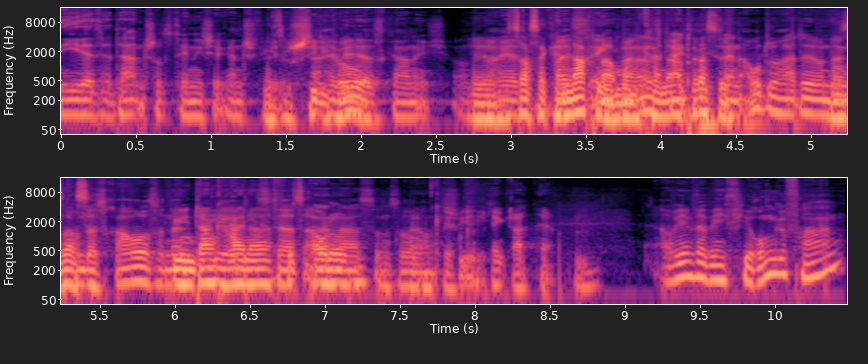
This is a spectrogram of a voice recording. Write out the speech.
Nee, das ist ja datenschutztechnisch ja ganz schwierig. Also, Ach, er Chico. will das gar nicht. Und Ja, sagst ja keinen Nachnamen und keine dass Adresse. er ein Auto hatte und Dann dann kommt das raus und dann Dank, Heiner, das, Auto. Und so. Ja, okay, Schwierig. egal. Ja. Auf jeden Fall bin ich viel rumgefahren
